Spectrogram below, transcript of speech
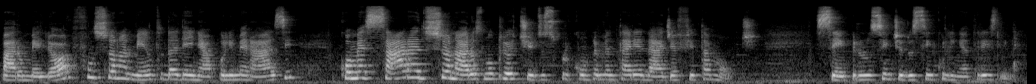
para o melhor funcionamento da DNA polimerase começar a adicionar os nucleotídeos por complementariedade à fita molde, sempre no sentido 5 linha 3 linha.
